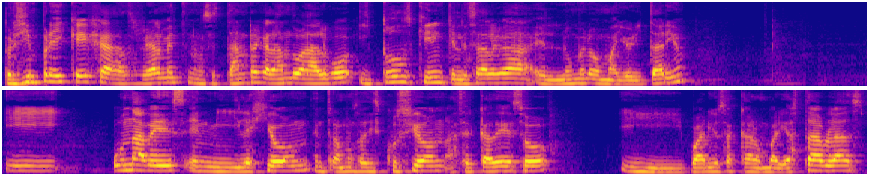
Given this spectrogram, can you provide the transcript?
pero siempre hay quejas, realmente nos están regalando algo y todos quieren que les salga el número mayoritario. Y una vez en mi legión entramos a discusión acerca de eso y varios sacaron varias tablas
